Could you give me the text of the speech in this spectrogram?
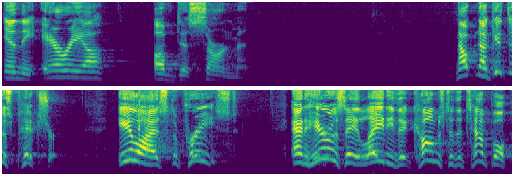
in the area of discernment. Now, now get this picture. Eli is the priest. And here is a lady that comes to the temple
